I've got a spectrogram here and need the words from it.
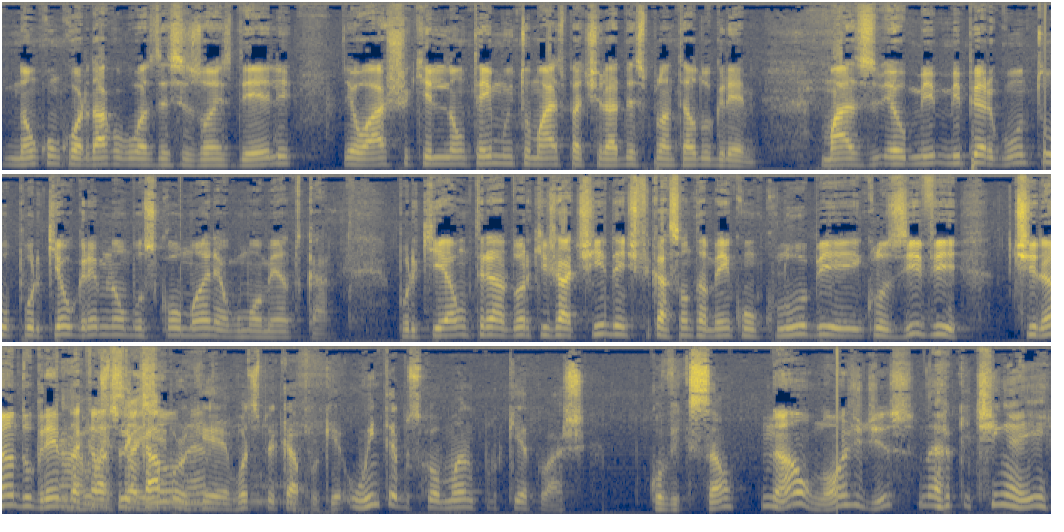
não concordar com algumas decisões dele, eu acho que ele não tem muito mais para tirar desse plantel do Grêmio. Mas eu me, me pergunto por que o Grêmio não buscou o Mano em algum momento, cara. Porque é um treinador que já tinha identificação também com o clube, inclusive tirando o Grêmio Vou daquela te explicar situação. por né? quê. Vou te explicar por quê. O Inter buscou o Mano por quê, tu acha? Convicção? Não, longe disso. Não era o que tinha aí.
